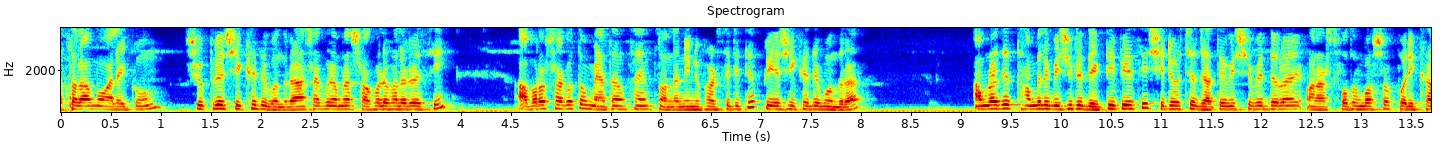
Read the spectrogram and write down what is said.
আসসালামু আলাইকুম। সুপ্রিয় শিক্ষার্থী বন্ধুরা, আশা করি আমরা সকলে ভালো রয়েছি। আবারও স্বাগত ম্যাথ অ্যান্ড সায়েন্স অনলাইন ইউনিভার্সিটিতে। প্রিয় শিক্ষার্থী বন্ধুরা, আমরা যে থাম্বেলে বিষয়টি দেখতে পেয়েছি, সেটি হচ্ছে জাতীয় বিশ্ববিদ্যালয় অনার্স প্রথম বর্ষ পরীক্ষা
